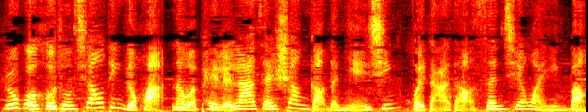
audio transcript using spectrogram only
如果合同敲定的话那么佩雷拉在上港的年薪会达到三千万英镑。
